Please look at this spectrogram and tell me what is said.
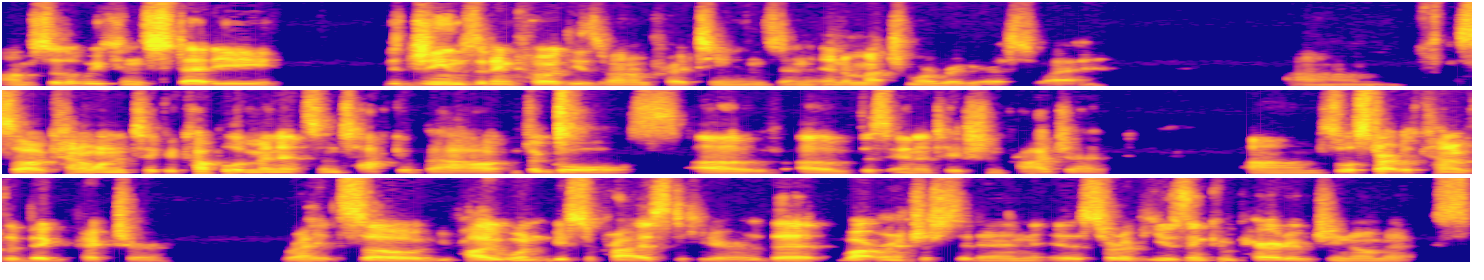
um, so that we can study the genes that encode these venom proteins in, in a much more rigorous way. Um, so I kind of want to take a couple of minutes and talk about the goals of, of this annotation project. Um, so we'll start with kind of the big picture right? So you probably wouldn't be surprised to hear that what we're interested in is sort of using comparative genomics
